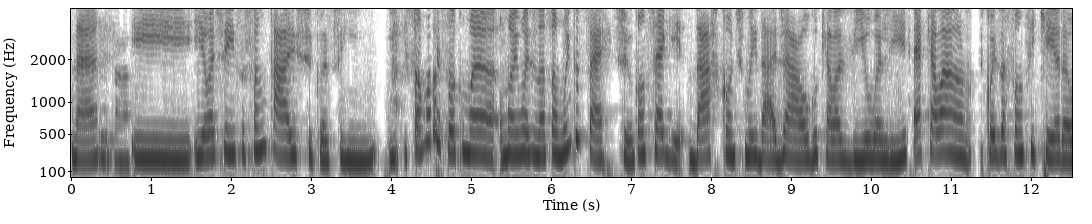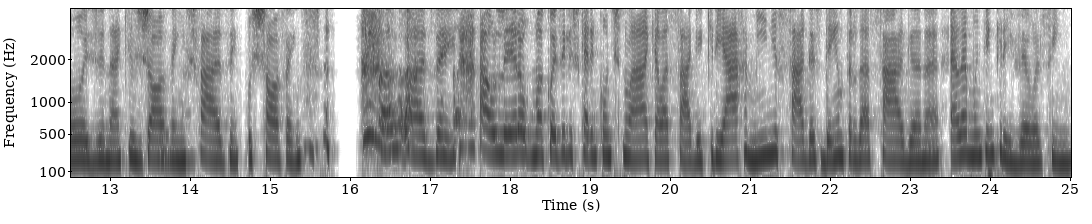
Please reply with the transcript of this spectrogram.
Né? Exato. E, e eu achei isso fantástico, assim. E só uma pessoa com uma, uma imaginação muito fértil consegue dar continuidade a algo que ela viu ali. É aquela coisa fanfiqueira hoje, né? Que os jovens Exato. fazem, os jovens. fazem ao ler alguma coisa eles querem continuar aquela saga e criar mini sagas dentro da saga, né? Ela é muito incrível, assim.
